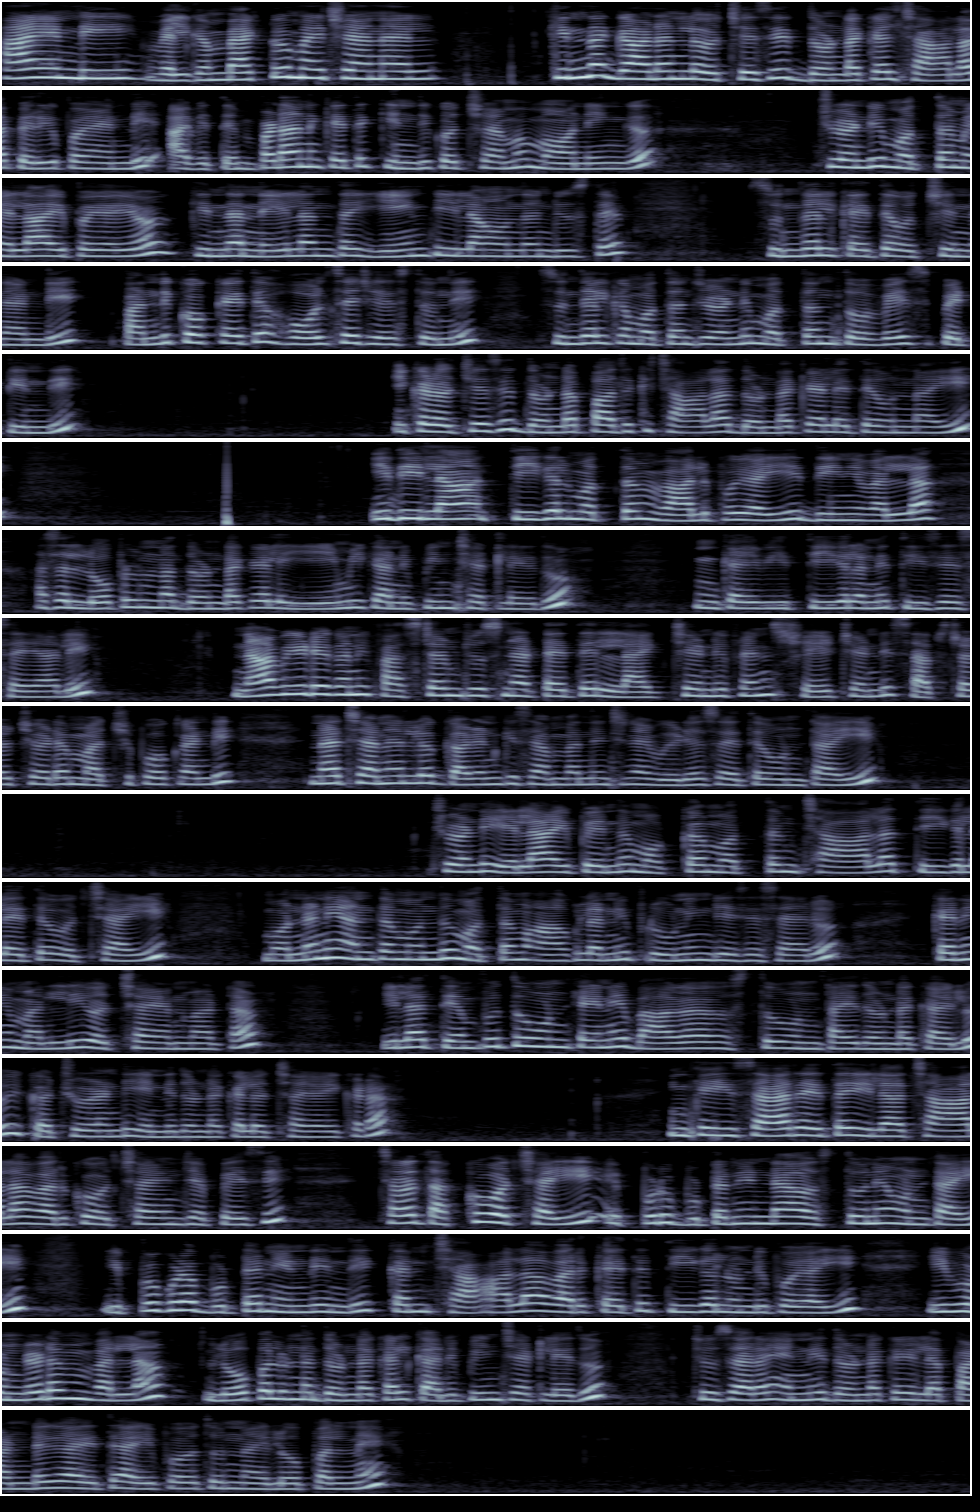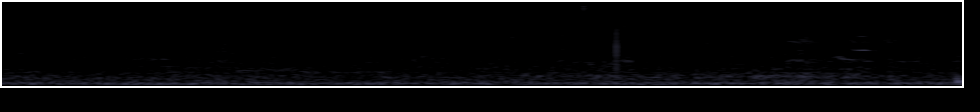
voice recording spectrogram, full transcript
Hi అండి. Welcome back to my channel. కింద గార్డెన్లో వచ్చేసి దొండకాయలు చాలా పెరిగిపోయాయండి. అవి తెంపడానికైతే కిందికి వచ్చాము మార్నింగ్. చూడండి మొత్తం ఎలా అయిపోయాయో. కింద నీళ్ళంతా ఏంటి ఇలా ఉందని చూస్తే సుందెలకి అయితే వచ్చిందండి. పందికొక్క అయితే హోల్సేల్ చేస్తుంది. సుందెలకి మొత్తం చూడండి మొత్తం తొవ్వేసి పెట్టింది. ఇక్కడ వచ్చేసి దొండపాతికి చాలా దొండకాయలు అయితే ఉన్నాయి. ఇది ఇలా తీగలు మొత్తం వాలిపోయాయి. దీనివల్ల అసలు లోపల ఉన్న దొండకాయలు ఏమీ కనిపించట్లేదు. ఇంకా ఇవి తీగలన్నీ తీసేసేయాలి. నా వీడియో కానీ ఫస్ట్ టైం చూసినట్టయితే లైక్ చేయండి ఫ్రెండ్స్ షేర్ చేయండి సబ్స్క్రైబ్ చేయడం మర్చిపోకండి. నా ఛానల్లో గార్డెన్కి సంబంధించిన వీడియోస్ అయితే ఉంటాయి. చూడండి ఎలా అయిపోయిందో. మొక్క మొత్తం చాలా తీగలు అయితే వచ్చాయి. మొన్ననే అంతకుముందు మొత్తం ఆకులన్నీ ప్రూనింగ్ చేసేసారు కానీ మళ్ళీ వచ్చాయన్నమాట. ఇలా తెంపుతూ ఉంటేనే బాగా వస్తూ ఉంటాయి దొండకాయలు. ఇక్కడ చూడండి ఎన్ని దొండకాయలు వచ్చాయో ఇక్కడ. ఇంకా ఈసారి అయితే ఇలా చాలా వరకు వచ్చాయని చెప్పేసి చాలా తక్కువ వచ్చాయి. ఎప్పుడు బుట్ట నిండా వస్తూనే ఉంటాయి. ఇప్పుడు కూడా బుట్ట నిండింది కానీ చాలా వరకు అయితే తీగలు ఉండిపోయాయి. ఇవి ఉండడం వల్ల లోపల ఉన్న దొండకాయలు కనిపించట్లేదు. చూసారా ఎన్ని దొండకాయలు ఇలా పండుగ అయితే అయిపోతున్నాయి లోపలనే.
